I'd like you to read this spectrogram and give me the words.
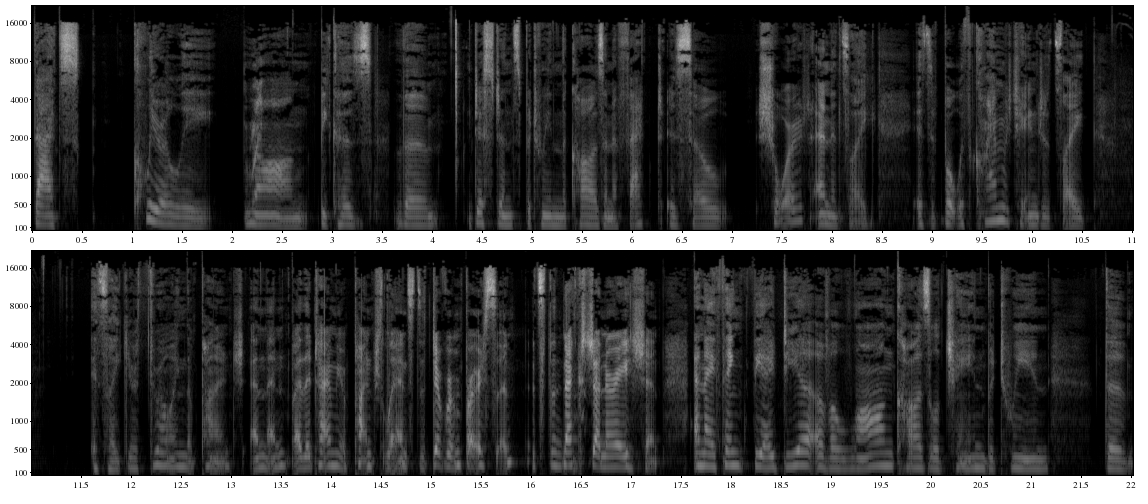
that's clearly wrong because the distance between the cause and effect is so short and it's like it's but with climate change it's like it's like you're throwing the punch and then by the time your punch lands it's a different person. It's the next generation. And i think the idea of a long causal chain between the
